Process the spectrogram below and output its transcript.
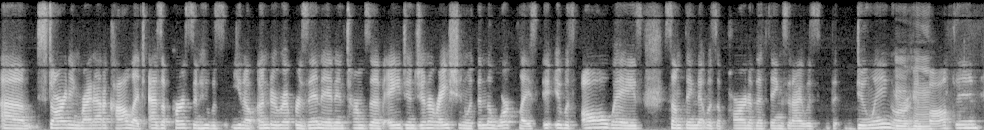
Um, starting right out of college as a person who was, you know, underrepresented in terms of age and generation within the workplace. It, it was always something that was a part of the things that I was doing or mm-hmm. involved in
